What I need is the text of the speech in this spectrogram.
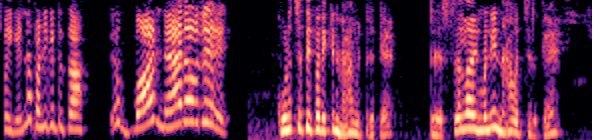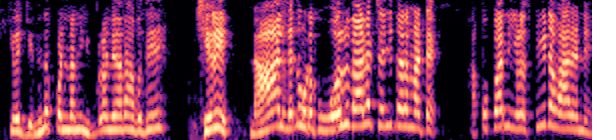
சோ என்ன பண்ணிக்கிட்டு இருக்கா? ஏ, வா நேராவது. குளிச்சத்தை பறிக்க நான் விட்டுருக்கேன். ட்ரெஸ் எல்லாம் பண்ணி நான் வச்சிருக்கேன். இவர் என்ன பண்ணாலும் இவ்வளவு நேரம் ஆகுது? சரி நாலுல இருந்து உனக்கு ஒரு வேலை செஞ்சு தர மாட்டேன். அப்ப பாரு நீ ஸ்பீடா வாரேன்னு.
